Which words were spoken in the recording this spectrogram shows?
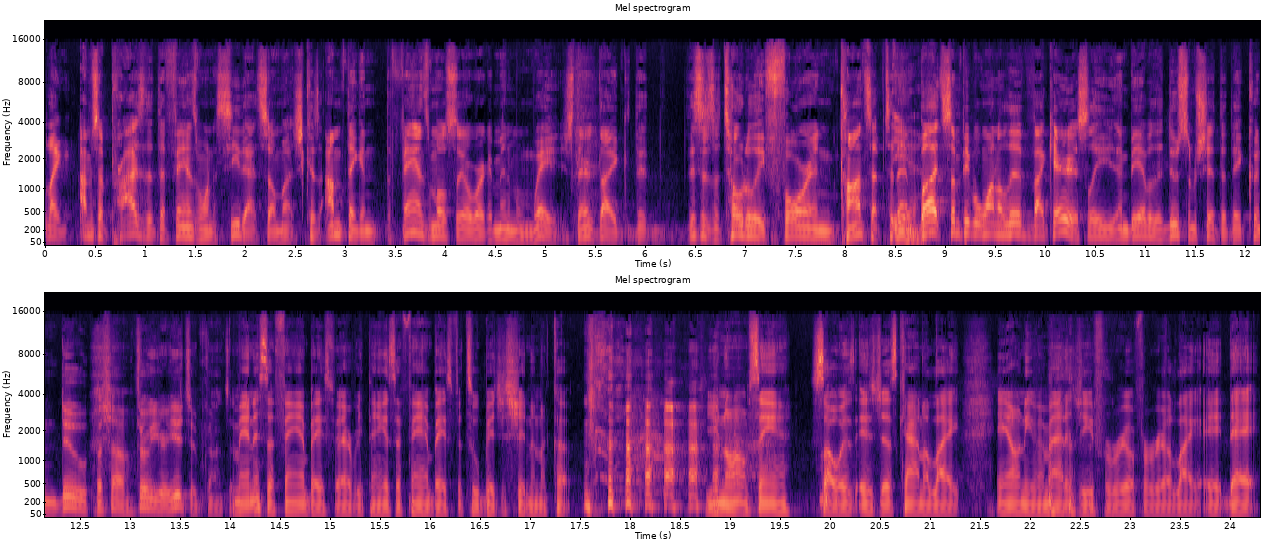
like I'm surprised that the fans want to see that so much because I'm thinking the fans mostly are working minimum wage. They're like, the, this is a totally foreign concept to them. Yeah. But some people want to live vicariously and be able to do some shit that they couldn't do For sure. through your YouTube content. Man, it's a fan base for everything. It's a fan base for two bitches shitting in a cup. you know what I'm saying? So it's it's just kind of like it don't even matter, G. For real, for real. Like it, that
